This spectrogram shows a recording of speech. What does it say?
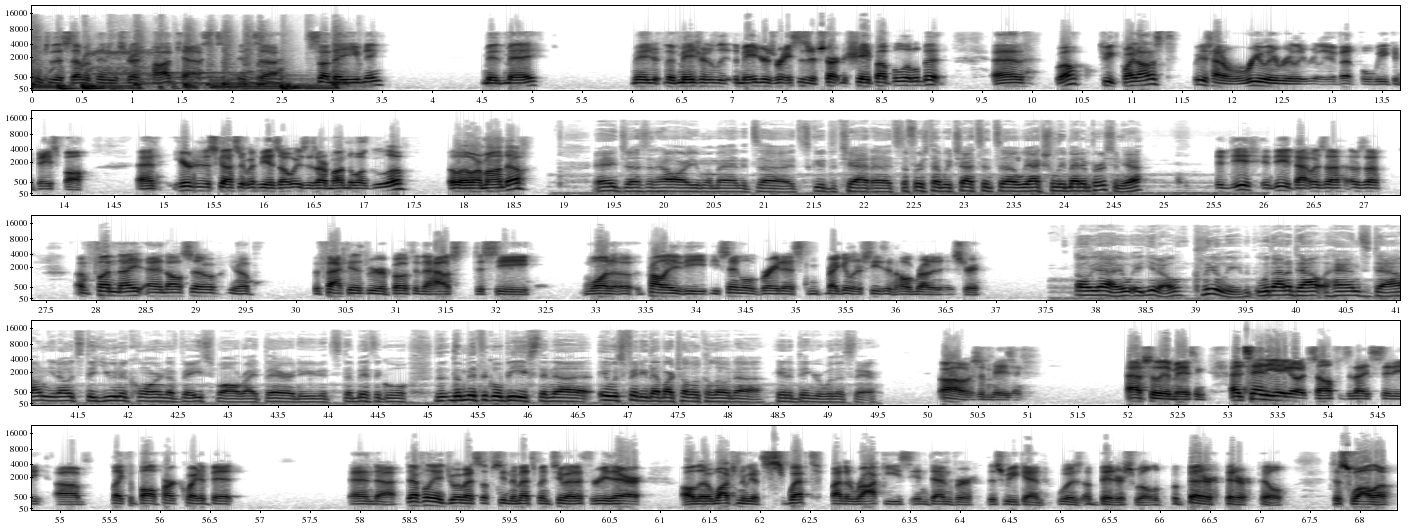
welcome to the seventh inning stretch podcast. It's uh, Sunday evening, mid-May. Major the major the majors races are starting to shape up a little bit, and well, to be quite honest, we just had a really, really, really eventful week in baseball. And here to discuss it with me, as always, is Armando Angulo. Hello, Armando. Hey Justin, how are you, my man? It's uh, it's good to chat. Uh, it's the first time we chat since uh, we actually met in person. Yeah. Indeed, indeed, that was a that was a a fun night, and also, you know, the fact is we were both in the house to see one of probably the, the single greatest regular season home run in history. Oh yeah, it, you know, clearly, without a doubt, hands down, you know, it's the unicorn of baseball right there, dude. It's the mythical, the, the mythical beast, and uh, it was fitting that Bartolo Colon uh, hit a dinger with us there. Oh, it was amazing, absolutely amazing. And San Diego itself is a nice city. Um, like the ballpark quite a bit and uh, definitely enjoy myself seeing the Mets win two out of three there. Although watching them get swept by the Rockies in Denver this weekend was a bitter swill, a bitter, bitter pill to swallow.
